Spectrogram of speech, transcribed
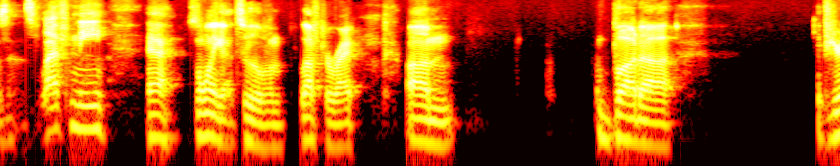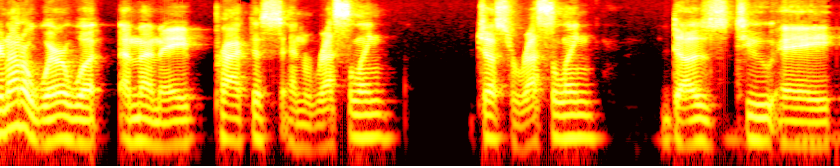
was it his left knee? Yeah, it's only got two of them, left or right. Um, but uh, if you're not aware what MMA practice and wrestling, just wrestling, does to a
